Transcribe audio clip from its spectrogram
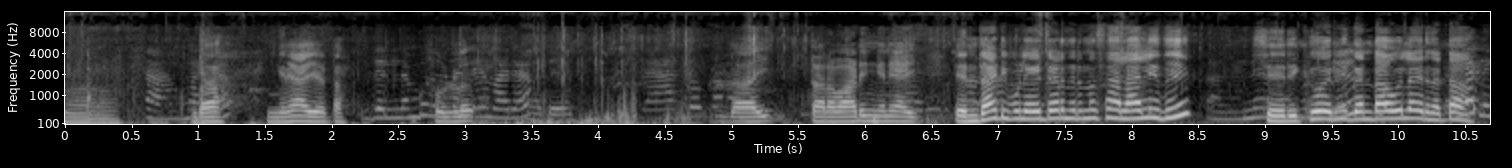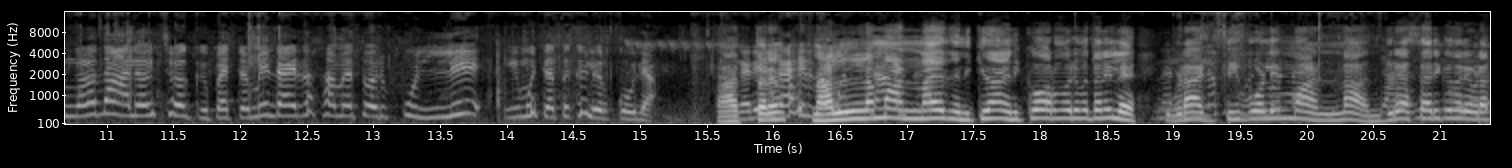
ആ. ഇതാ. ഇങ്ങനെ ആയിട്ടാ ഫുള്ള് ഇതായി തറവാട് ഇങ്ങനെയായി എന്താ അടിപൊളിയായിട്ട് നടന്നിരുന്ന സ്ഥലല്ലേ ഇത്? ശരിക്കും ഒരു ഇതുണ്ടാവൂലായിരുന്നു കേട്ടോ. നിങ്ങളൊന്ന് ആലോചിച്ച് നോക്ക്. പെറ്റമ്മ ഉണ്ടായിരുന്ന സമയത്ത് ഒരു പുല്ല് ഈ മുറ്റത്ത് കിളിർക്കൂല. അത്രയും നല്ല മണ്ണായിരുന്നു. എനിക്ക് എനിക്ക് ഓർമ്മ വരുമ്പോ തന്നെ ഇല്ലേ ഇവിടെ അടിപൊളി മണ്ണ. എന്ത് രസമായിരിക്കും ഇവിടെ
